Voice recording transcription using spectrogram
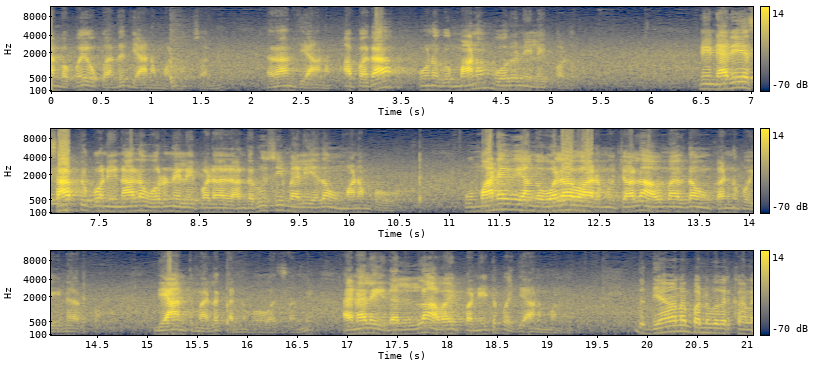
அங்கே போய் உட்காந்து தியானம் பண்ணணும் சாமி. அதான் தியானம். அப்போ தான் உனக்கு மனம் ஒரு நிலைப்படும் நீ நிறைய சாப்பிட்டு போனீனாலும் ஒரு நிலைப்படாது அந்த ருசி மேலேயே தான் உன் மனம் போகும். உன் மனைவி அங்கே உழவ ஆரம்பித்தாலும் அவ மேலே தான் உன் கண்ணு போயின்னு இருக்கும். தியானத்து மேலே கண்ணு போவாது சாமி. அதனால் இதெல்லாம் அவாய்ட் பண்ணிட்டு போய் தியானம் பண்ணணும் இந்த தியானம் பண்ணுவதற்கான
